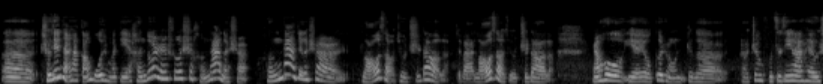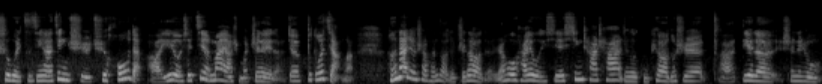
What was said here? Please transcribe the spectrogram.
呃，首先讲一下港股为什么跌，很多人说是恒大的事儿。恒大这个事儿老早就知道了，对吧？老早就知道了，然后也有各种这个呃政府资金啊，还有社会资金啊进去去 hold 的啊，也有一些贱卖啊什么之类的，就不多讲了。恒大这个事儿很早就知道的，然后还有一些新叉叉这个股票都是啊跌的是那种。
